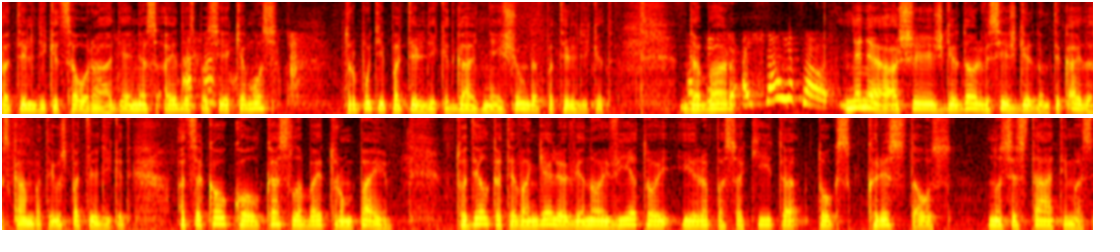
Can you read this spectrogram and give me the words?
patildykit savo radiją, nes aidas pasiekia mus. Truputį patildykit, galite neišjungti, bet patildykit. Dabar, Aš naują klausimą. ne, ne, aš išgirdau ir visi išgirdom, tik aidas skamba, tai jūs patildykit. Atsakau kol kas labai trumpai. Todėl, kad Evangelijoje vienoje vietoje yra pasakyta toks Kristaus nusistatymas.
